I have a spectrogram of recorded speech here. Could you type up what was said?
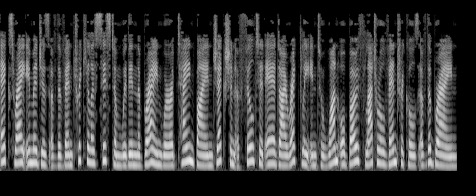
X-ray images of the ventricular system within the brain were obtained by injection of filtered air directly into one or both lateral ventricles of the brain.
